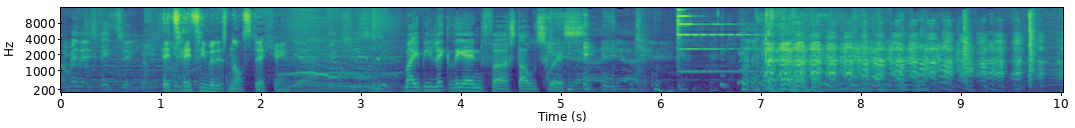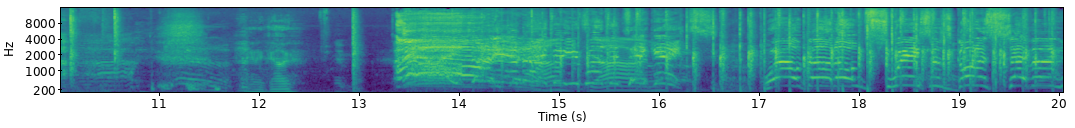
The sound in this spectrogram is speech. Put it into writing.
I mean, it's hitting, but it's, It's hitting, but it's not sticking. yeah, which is Maybe lick the end first, old Swiss. yeah, yeah. There we go. Here we go. Amanda, you brought the tickets! Well done, old Swiss has got a seven,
